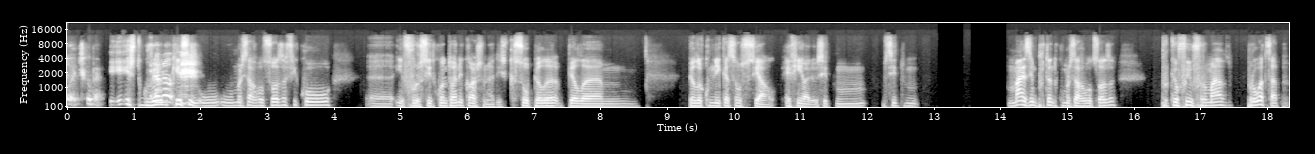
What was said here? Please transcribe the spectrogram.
Oh, desculpa. Este governo, não... que assim, o, o Marcelo Rebelo Souza ficou uh, enfurecido com António Costa, não é? Diz que sou pela, pela, pela comunicação social. Enfim, olha, eu sinto-me sinto mais importante que o Marcelo Rebelo Souza porque eu fui informado por WhatsApp.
